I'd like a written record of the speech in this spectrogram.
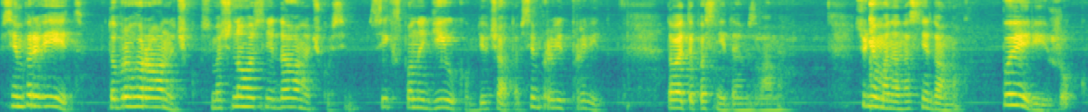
Всім привіт! Доброго раночку, смачного сніданочку всім. Всіх з понеділком, дівчата, всім привіт-привіт. Давайте поснідаємо з вами. Сьогодні у мене на сніданок пиріжок,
